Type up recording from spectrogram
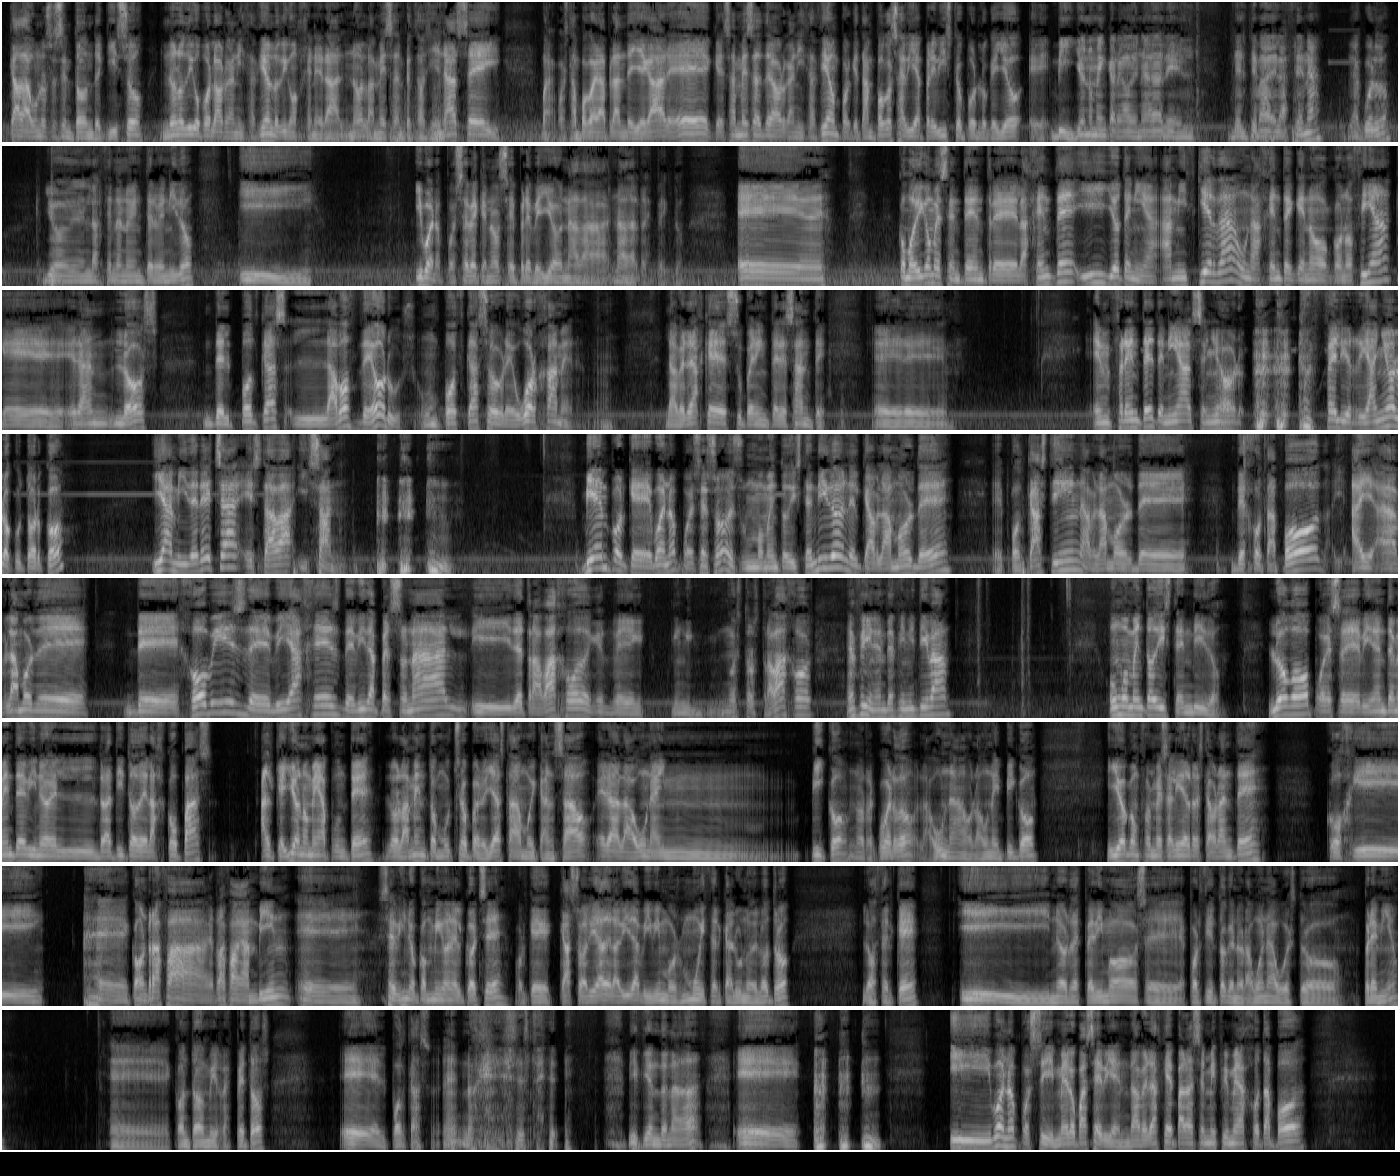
cada uno se sentó donde quiso. No lo digo por la organización, lo digo en general, ¿no? La mesa empezó a llenarse y, bueno, pues tampoco era plan de llegar, eh, que esa mesa es de la organización, porque tampoco se había previsto por lo que yo eh, vi. Yo no me he encargado de nada del, del tema de la cena, ¿de acuerdo? Yo en la cena no he intervenido y, y bueno, pues se ve que no se preveyó nada, nada al respecto. Eh, como digo, me senté entre la gente y yo tenía a mi izquierda una gente que no conocía, que eran los del podcast La Voz de Horus, un podcast sobre Warhammer. La verdad es que es súper interesante. Eh, enfrente tenía al señor Félix Riaño, locutor co, y a mi derecha estaba Isan. Bien, porque bueno, pues eso, es un momento distendido en el que hablamos de eh, podcasting, hablamos de, de JPod, hablamos de, de hobbies, de viajes, de vida personal y de trabajo, de, nuestros trabajos, en fin, en definitiva, un momento distendido. Luego, pues evidentemente vino el ratito de las copas, al que yo no me apunté, lo lamento mucho, pero ya estaba muy cansado. Era la una y pico, no recuerdo, la una o la una y pico. Y yo conforme salí del restaurante, cogí eh, con Rafa, Rafa Gambín, eh, se vino conmigo en el coche, porque casualidad de la vida vivimos muy cerca el uno del otro. Lo acerqué y nos despedimos, eh, por cierto, que enhorabuena a vuestro premio, con todos mis respetos. el podcast, no que esté diciendo nada. y bueno, pues sí, me lo pasé bien. La verdad es que para ser mis primeras JPod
